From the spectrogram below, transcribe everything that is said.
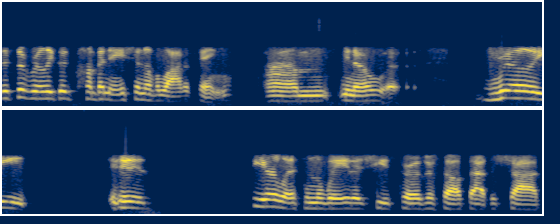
just a really good combination of a lot of things. Um, you know, really is fearless in the way that she throws herself at the shots.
